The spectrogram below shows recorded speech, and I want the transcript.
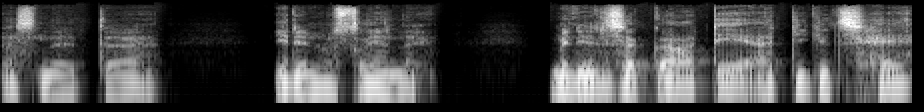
af sådan et, øh, et industrianlæg. Men det, det så gør, det er, at de kan tage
